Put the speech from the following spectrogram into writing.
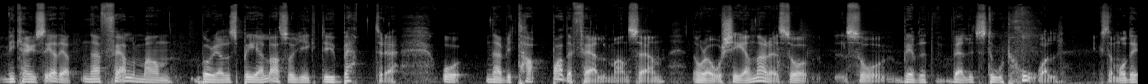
vi kan ju se det att när Fällman började spela så gick det ju bättre. Och när vi tappade Fällman sen, några år senare, så, så blev det ett väldigt stort hål. Liksom. Och det,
